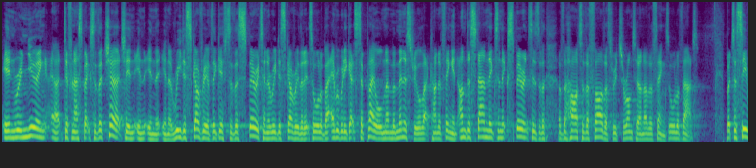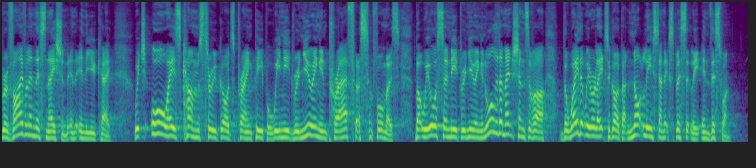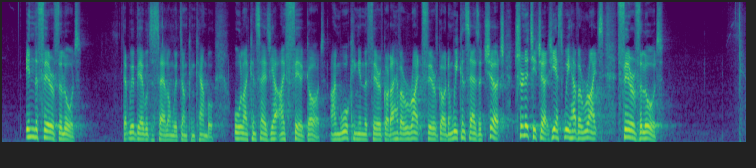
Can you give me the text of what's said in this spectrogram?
in renewing uh, different aspects of the church, in, in, in, in, a rediscovery of the gifts of the Spirit, in a rediscovery that it's all about everybody gets to play, all member ministry, all that kind of thing, in understandings and experiences of, of the heart of the Father through Toronto and other things, all of that. But to see revival in this nation, in, in the UK, which always comes through God's praying people, we need renewing in prayer, first and foremost, but we also need renewing in all the dimensions of our, the way that we relate to God, but not least and explicitly in this one in the fear of the Lord, that we'll be able to say, along with Duncan Campbell, all I can say is, yeah, I fear God. I'm walking in the fear of God. I have a right fear of God. And we can say, as a church, Trinity Church, yes, we have a right fear of the Lord.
